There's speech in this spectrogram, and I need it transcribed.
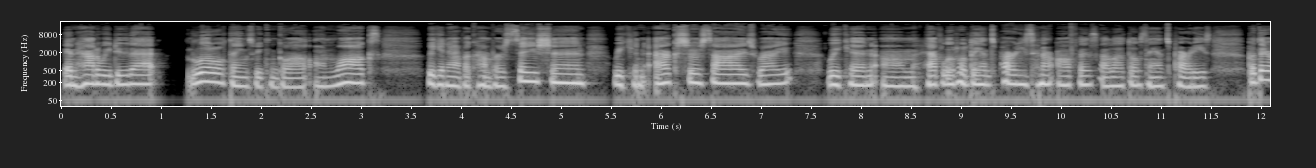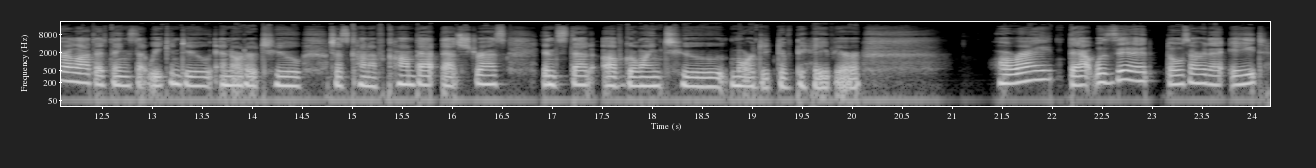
And how do we do that? Little things. We can go out on walks. We can have a conversation. We can exercise, right? We can um, have little dance parties in our office. I love those dance parties. But there are a lot of things that we can do in order to just kind of combat that stress instead of going to more addictive behavior. All right, that was it. Those are the eight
